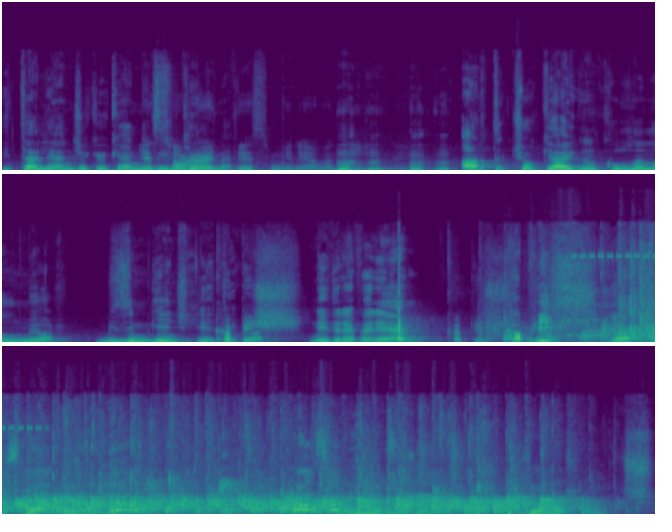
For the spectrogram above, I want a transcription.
İtalyanca kökenli Yes bir alright kelime. diyesim geliyor ama değil. değil. Artık çok yaygın kullanılmıyor. Bizim gençliğe Kapiş. tekrar. Nedir efendim? Kapiş. Kapiş. 400 puan değerinde. Kalsa 1700 olur. Çok güzel başlangıç.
